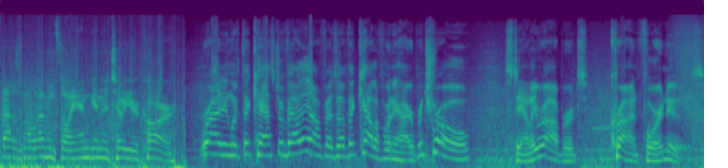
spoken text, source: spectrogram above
2011, so I am going to tow your car. riding with the Castro Valley office of the California Highway Patrol, Stanley Roberts, KRON 4 News.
